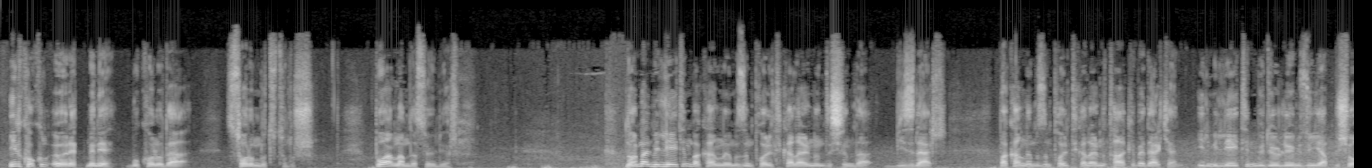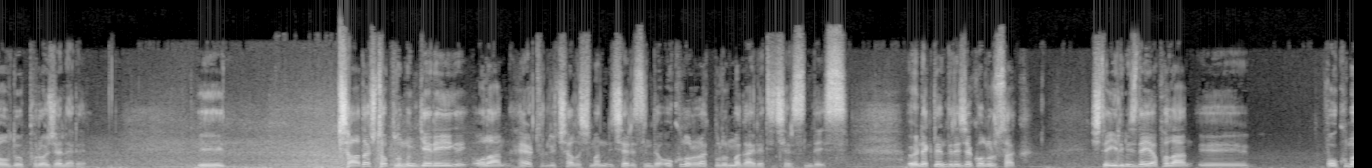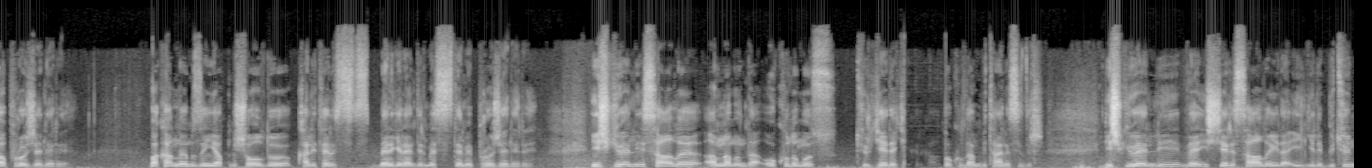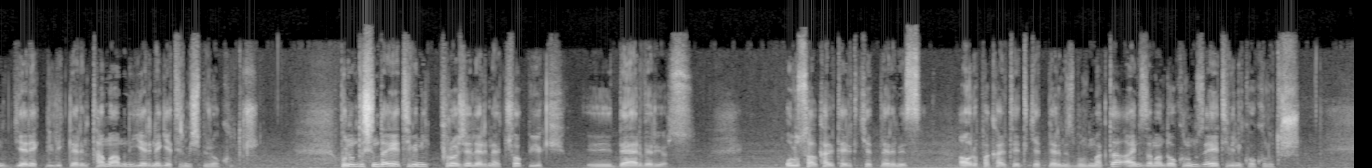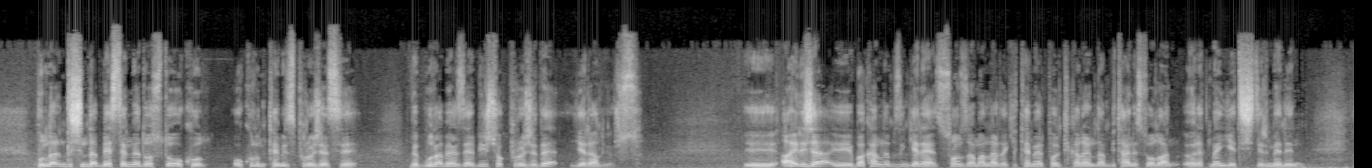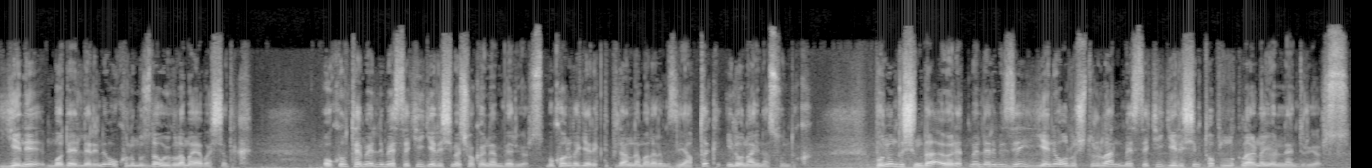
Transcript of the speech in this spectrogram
İlkokul öğretmeni bu konuda sorumlu tutulur. Bu anlamda söylüyorum. Normal Milli Eğitim Bakanlığımızın politikalarının dışında bizler bakanlığımızın politikalarını takip ederken İl Milli Eğitim Müdürlüğümüzün yapmış olduğu projeleri, e, çağdaş toplumun gereği olan her türlü çalışmanın içerisinde okul olarak bulunma gayreti içerisindeyiz. Örneklendirecek olursak işte ilimizde yapılan e, okuma projeleri, bakanlığımızın yapmış olduğu kalite belgelendirme sistemi projeleri, iş güvenliği sağlığı anlamında okulumuz Türkiye'deki 46 okuldan bir tanesidir. İş güvenliği ve iş yeri sağlığıyla ilgili bütün gerekliliklerin tamamını yerine getirmiş bir okuldur. Bunun dışında e-twinning projelerine çok büyük değer veriyoruz. Ulusal kalite etiketlerimiz, Avrupa kalite etiketlerimiz bulunmakta. Aynı zamanda okulumuz e-twinning okuludur. Bunların dışında beslenme dostu okul, okulum temiz projesi, ve buna benzer birçok projede yer alıyoruz. Ee, Ayrıca e, bakanlığımızın gene son zamanlardaki temel politikalarından bir tanesi olan öğretmen yetiştirmenin yeni modellerini okulumuzda uygulamaya başladık. Okul temelli mesleki gelişime çok önem veriyoruz. Bu konuda gerekli planlamalarımızı yaptık, il onayına sunduk. Bunun dışında öğretmenlerimizi yeni oluşturulan mesleki gelişim topluluklarına yönlendiriyoruz.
